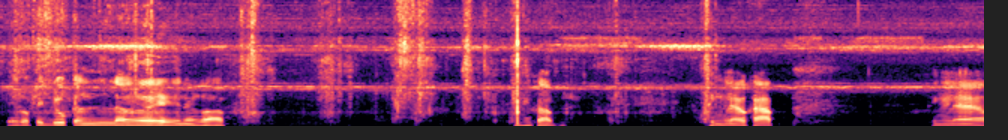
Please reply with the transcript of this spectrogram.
เดี๋ยวเราไปดูกันเลยนะครับนะครับ ถึงแล้วครับ ถึงแล้ว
